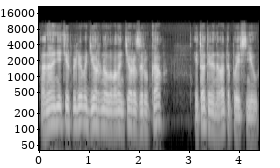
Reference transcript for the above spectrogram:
Она нетерпеливо дернула волонтера за рукав, и тот виновато пояснил.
